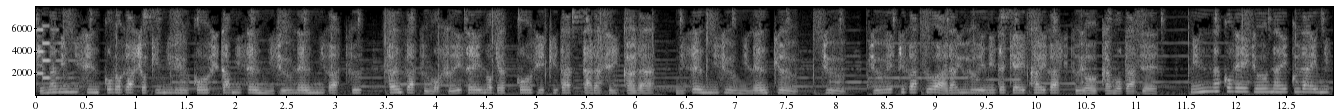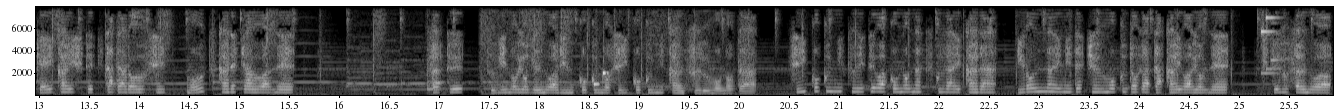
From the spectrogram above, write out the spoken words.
ちなみにシンコロが初期に流行した2020年2月、3月も水星の逆行時期だったらしいから、2022年9、10、11月はあらゆる意味で警戒が必要かもだぜ。みんなこれ以上ないくらいに警戒してきただろうし、もう疲れちゃうわね。さて、次の予言は隣国の C 国に関するものだ。C 国についてはこの夏くらいから、いろんな意味で注目度が高いわよね。キテルさんは、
